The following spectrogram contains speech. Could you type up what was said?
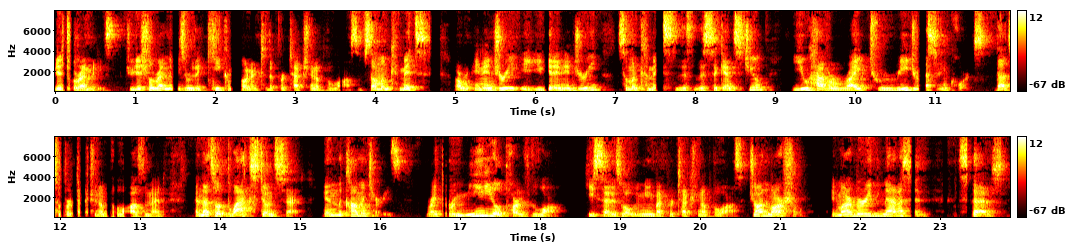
Judicial remedies. Judicial remedies were the key component to the protection of the laws. If someone commits an injury, you get an injury, someone commits this, this against you, you have a right to redress in courts. That's what protection of the laws meant. And that's what Blackstone said in the commentaries right? The remedial part of the law, he said, is what we mean by protection of the laws. John Marshall in Marbury v. Madison says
